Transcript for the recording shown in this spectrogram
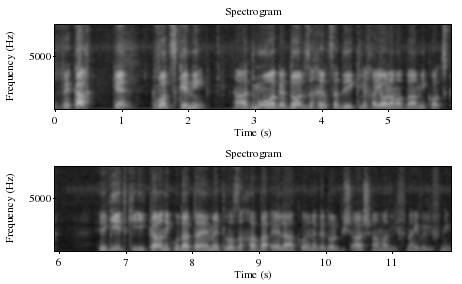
וכך, כן, כבוד זקני, האדמו"ר הגדול, זכר צדיק לחיי העולם הבא מקוצק, הגיד כי עיקר נקודת האמת לא זכה בה אלא הכהן הגדול בשעה שעמד לפני ולפנים.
